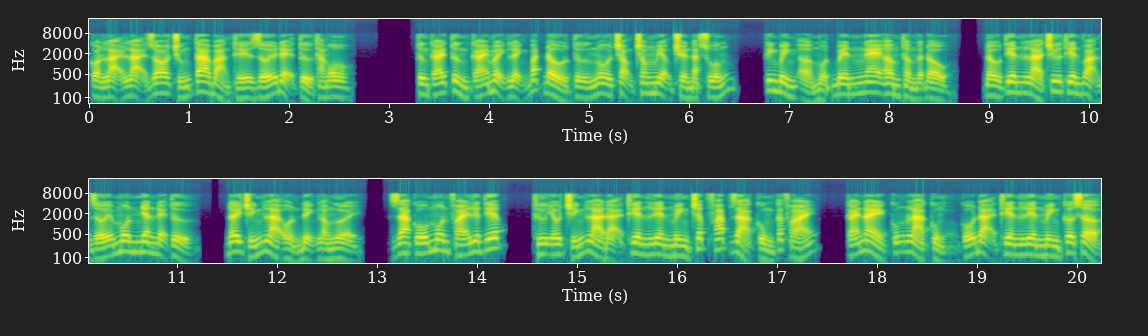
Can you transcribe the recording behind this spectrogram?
còn lại lại do chúng ta bản thế giới đệ tử tham ô. Từng cái từng cái mệnh lệnh bắt đầu từ ngô trọng trong miệng truyền đặt xuống, Kinh Bình ở một bên nghe âm thầm gật đầu, đầu tiên là chư thiên vạn giới môn nhân đệ tử, đây chính là ổn định lòng người, gia cố môn phái liên tiếp, thứ yếu chính là đại thiên liên minh chấp pháp giả cùng các phái, cái này cũng là củng cố đại thiên liên minh cơ sở,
